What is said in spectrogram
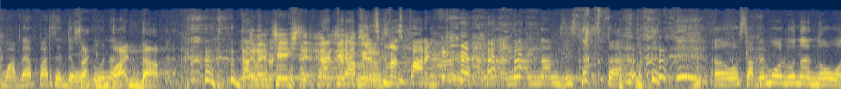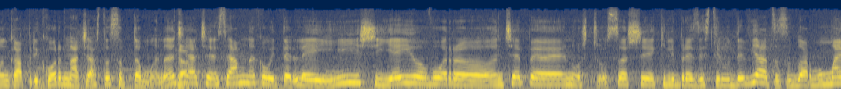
vom avea parte de o Să ai lună. bani, dar Răcește. Dacă Ia răcesc, vină. vă sparg. N-am- n-am- N-am zis asta. Uh, o să avem o lună nouă în Capricorn în această săptămână, Da. ceea ce înseamnă că, uite, leii și ei vor uh, începe, nu știu, să-și echilibreze stilul de viață, să doarmă mai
